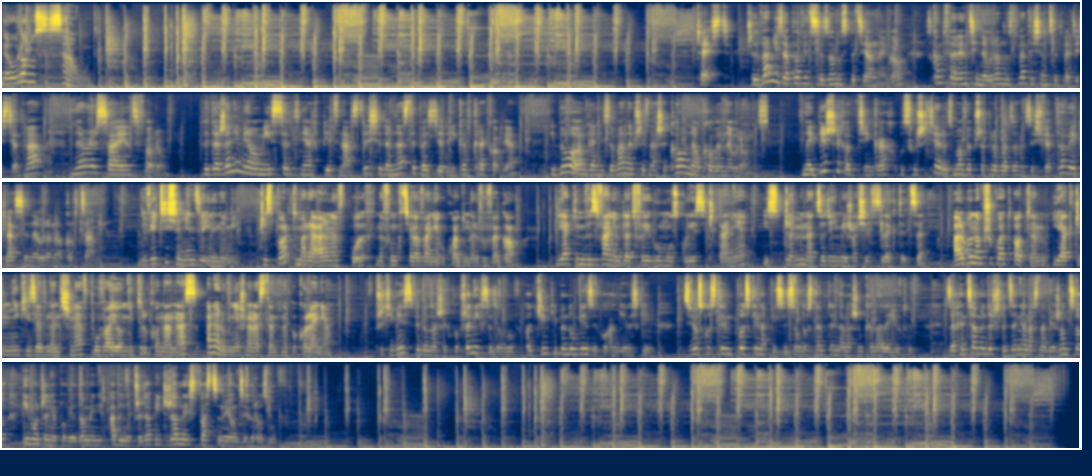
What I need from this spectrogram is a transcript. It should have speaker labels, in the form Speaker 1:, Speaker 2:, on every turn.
Speaker 1: Neuronus Sound.
Speaker 2: Cześć! Przed Wami zapowiedź sezonu specjalnego z konferencji Neuronus 2022 Neuroscience Forum. Wydarzenie miało miejsce w dniach 15-17 października w Krakowie i było organizowane przez nasze koło naukowe Neuronus. W najbliższych odcinkach usłyszycie rozmowy przeprowadzone ze światowej klasy neuronaukowcami.
Speaker 3: Dowiecie się innymi, czy sport ma realny wpływ na funkcjonowanie układu nerwowego, jakim wyzwaniem dla Twojego mózgu jest czytanie i z czym na co dzień mierzą się dyslektycy, albo na przykład o tym, jak czynniki zewnętrzne wpływają nie tylko na nas, ale również na następne pokolenia.
Speaker 4: Przeciwieństwie do naszych poprzednich sezonów, odcinki będą w języku angielskim. W związku z tym polskie napisy są dostępne na naszym kanale YouTube. Zachęcamy do śledzenia nas na bieżąco i włączenia powiadomień, aby nie przegapić żadnej z fascynujących rozmów.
